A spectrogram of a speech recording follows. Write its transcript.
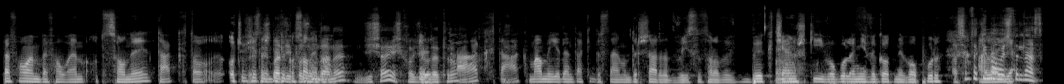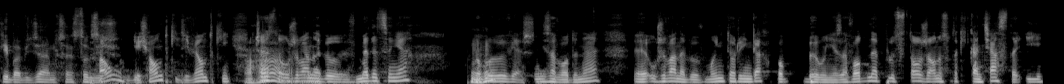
PVM, y, BVM od Sony, tak. To oczywiście to też najbardziej pożądane dzisiaj, jeśli chodzi o y, retro? Tak, tak. Mamy jeden taki, dostałem od Ryszarda 20-calowy, byk ciężki i w ogóle niewygodny w opór. A są takie małe czternastki, chyba widziałem często gdzieś. Są, dziesiątki, dziewiątki. Aha, często używane były w medycynie, bo mhm. były, wiesz, niezawodne, y, używane były w monitoringach, bo były niezawodne, plus to, że one są takie kanciaste i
